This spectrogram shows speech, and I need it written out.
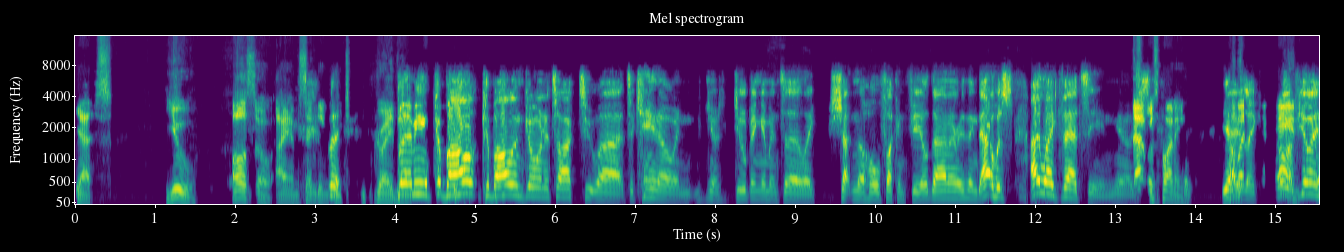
Yes. You also, I am sending you But- to destroy them. But I mean, Kabal, Kabal, and going to talk to uh to Kano and you know duping him into like shutting the whole fucking field down and everything. That was I liked that scene. You know, that just- was funny. yeah. how He's like, oh, if you're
